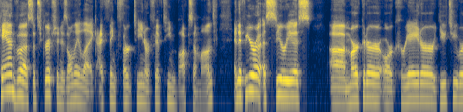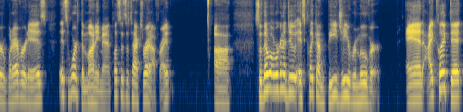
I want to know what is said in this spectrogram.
Canva subscription is only like I think 13 or 15 bucks a month. And if you're a, serious uh, marketer or creator, YouTuber, whatever it is, it's worth the money, man. Plus, it's a tax write off, right? Uh, so then what we're going to do is click on BG remover. And I clicked it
